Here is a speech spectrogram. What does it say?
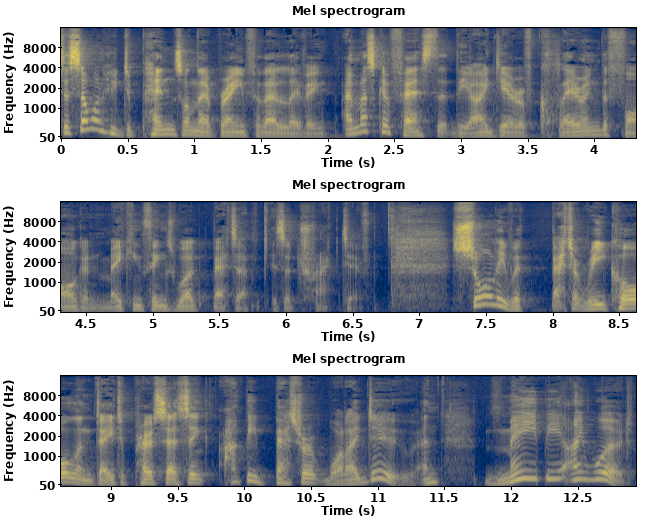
To someone who depends on their brain for their living, I must confess that the idea of clearing the fog and making things work better is attractive. Surely, with better recall and data processing, I'd be better at what I do, and maybe I would.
